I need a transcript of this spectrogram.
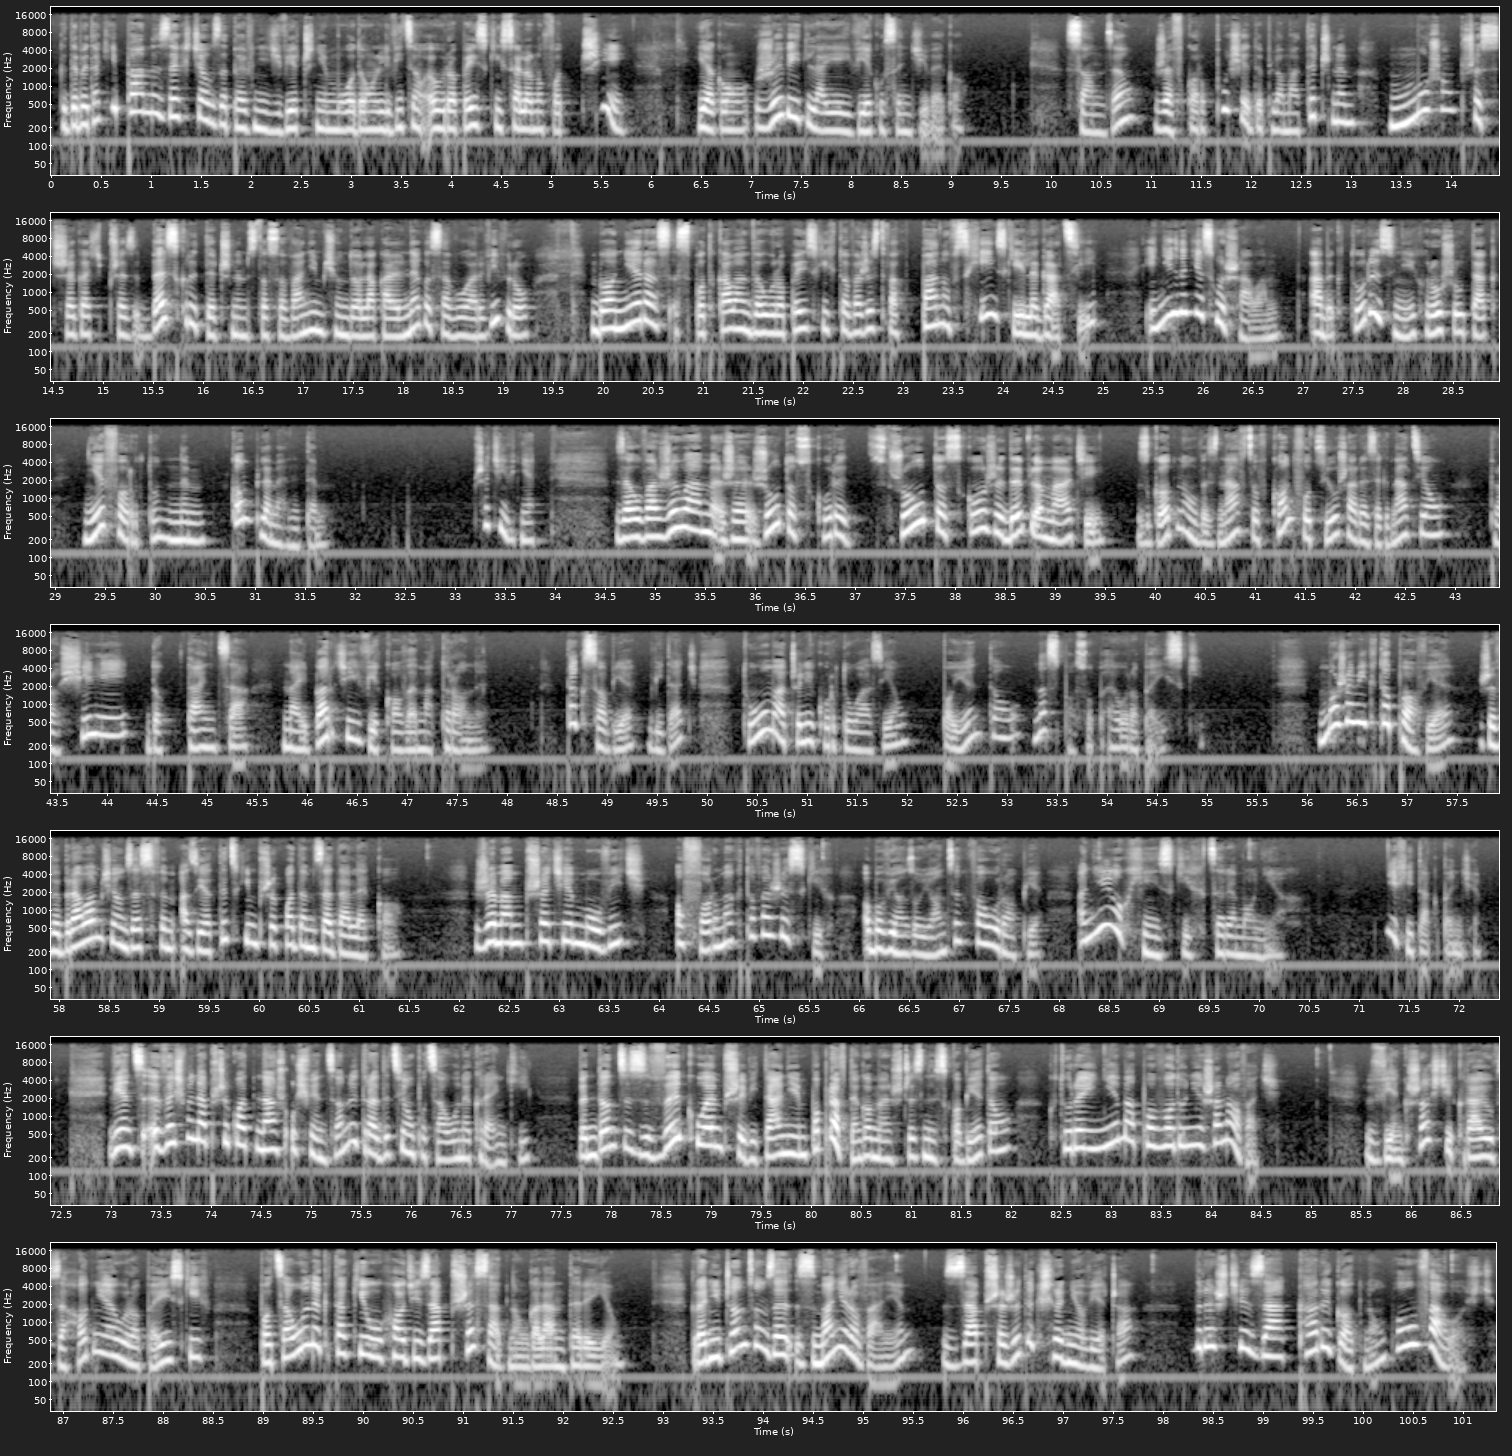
gdyby taki pan zechciał zapewnić wiecznie młodą lwicę europejskich salonów od chi, jaką żywi dla jej wieku sędziwego. Sądzę, że w korpusie dyplomatycznym muszą przestrzegać przez bezkrytycznym stosowaniem się do lokalnego savoir-vivre bo nieraz spotkałam w europejskich towarzystwach panów z chińskiej legacji i nigdy nie słyszałam, aby który z nich ruszył tak niefortunnym komplementem. Przeciwnie, zauważyłam, że żółtoskóry, żółtoskórzy dyplomaci, zgodną wyznawców Konfucjusza rezygnacją, prosili do tańca najbardziej wiekowe matrony. Tak sobie, widać, tłumaczyli kurtuazję pojętą na sposób europejski. Może mi kto powie, że wybrałam się ze swym azjatyckim przykładem za daleko, że mam przecie mówić o formach towarzyskich obowiązujących w Europie, a nie o chińskich ceremoniach. Niech i tak będzie. Więc weźmy na przykład nasz uświęcony tradycją pocałunek ręki – będący zwykłym przywitaniem poprawnego mężczyzny z kobietą, której nie ma powodu nie szanować. W większości krajów zachodnioeuropejskich pocałunek taki uchodzi za przesadną galanteryję, graniczącą ze zmanierowaniem, za przeżytek średniowiecza, wreszcie za karygodną poufałość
